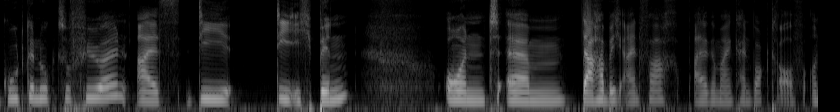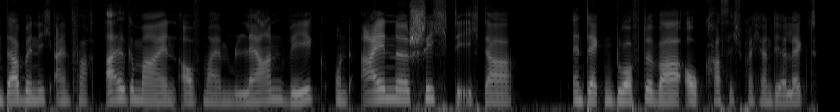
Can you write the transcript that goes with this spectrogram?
gut genug zu fühlen als die, die ich bin. Und ähm, da habe ich einfach allgemein keinen Bock drauf. Und da bin ich einfach allgemein auf meinem Lernweg. Und eine Schicht, die ich da entdecken durfte, war, oh krass, ich spreche ein Dialekt.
